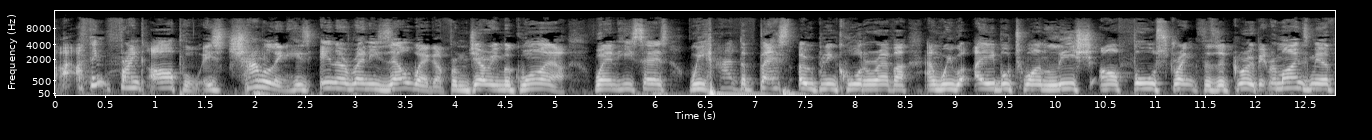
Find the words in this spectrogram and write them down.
I think Frank Appel is channeling his inner Renée Zellweger from Jerry Maguire when he says, we had the best opening quarter ever and we were able to unleash our full strength as a group. It reminds me of,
